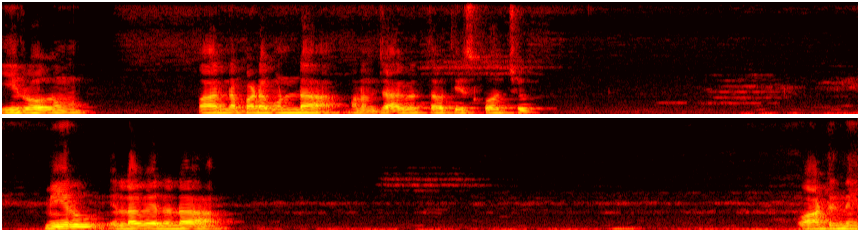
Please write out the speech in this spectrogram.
ఈ రోగం బారిన పడకుండా మనం జాగ్రత్త తీసుకోవచ్చు. మీరు ఎల్లవేళలా వాటిని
